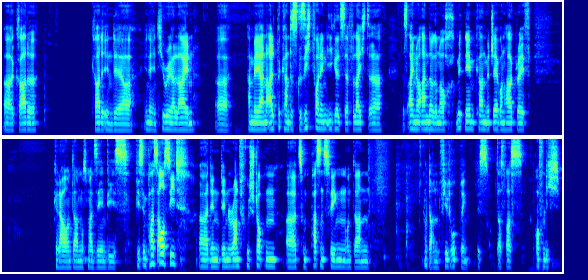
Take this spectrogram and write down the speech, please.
Äh, Gerade in der, in der Interior Line äh, haben wir ja ein altbekanntes Gesicht von den Eagles, der vielleicht das eine oder andere noch mitnehmen kann mit Javon Hargrave. Genau, und dann muss man sehen, wie es im Pass aussieht. Äh, den, den Run früh stoppen, äh, zum Passen zwingen und dann, und dann viel Druck bringen. Ist das, was hoffentlich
